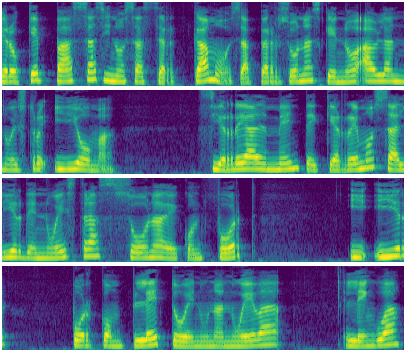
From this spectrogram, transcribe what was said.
Pero ¿qué pasa si nos acercamos a personas que no hablan nuestro idioma? Si realmente queremos salir de nuestra zona de confort y ir por completo en una nueva lengua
